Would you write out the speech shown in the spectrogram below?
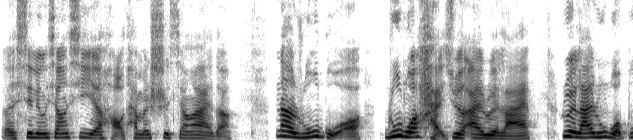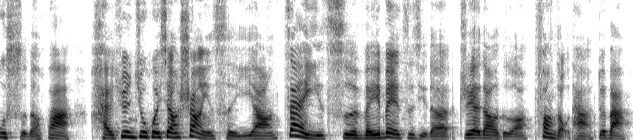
呃心灵相惜也好，他们是相爱的。那如果如果海俊爱瑞来，瑞来如果不死的话，海俊就会像上一次一样，再一次违背自己的职业道德，放走他，对吧？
